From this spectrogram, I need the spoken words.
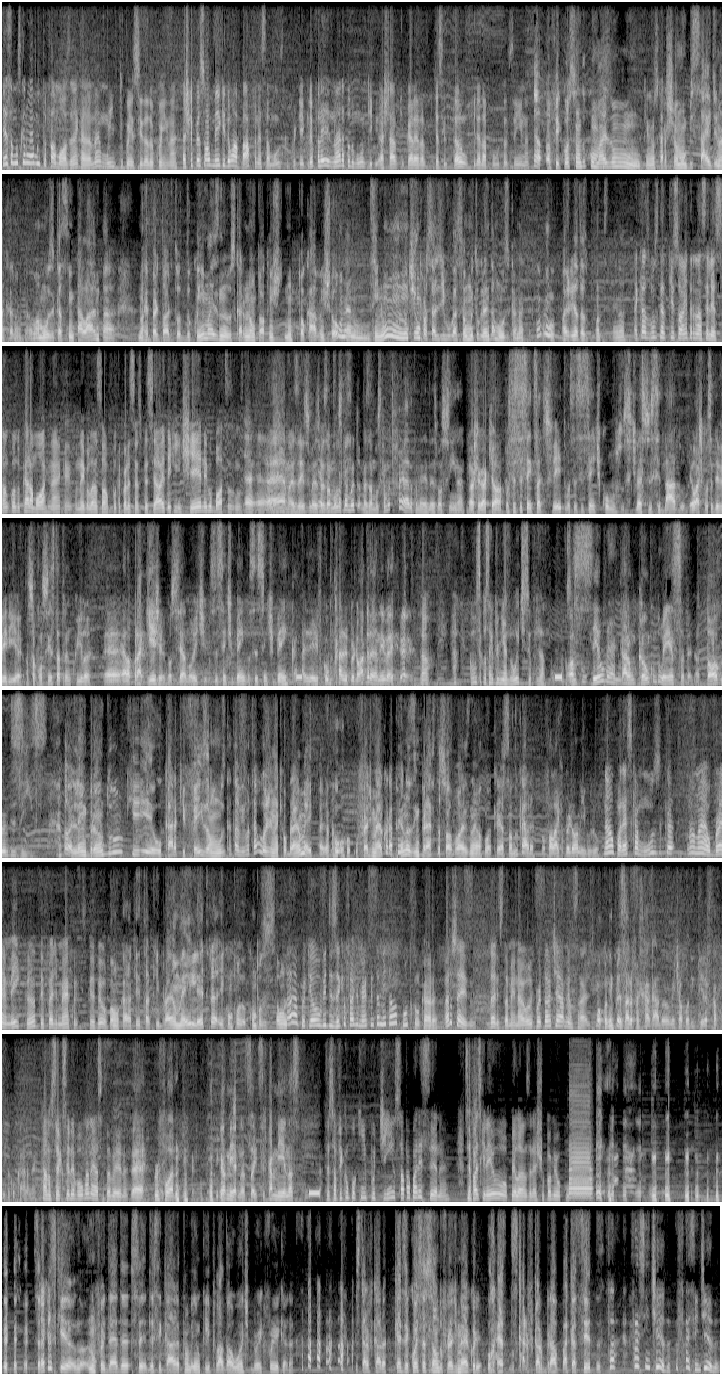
e essa música não é muito famosa, né, cara? Não é muito conhecida do Queen, né? Acho que o pessoal meio que deu uma bafa nessa música, porque, como eu falei, não era todo mundo que achava que o cara era, tinha sido tão filha da puta assim, né? É, ela ficou sendo com mais um. Que nem os caras chamam B-side, né, cara? É uma música assim, tá lá na, no repertório todo do Queen, mas os caras não, tocam, não tocavam em show, né? Não, assim, não, não tinha um processo de divulgação muito grande da música, né? Como a maioria das bandas tem, né? É aquelas músicas que só entram na seleção quando o cara morre, né? Que o nego lança uma puta coleção especial e tem que encher, o nego bota essas músicas. É, é, é. mas é isso mesmo. Mas a música é muito, mas a música é muito fera também, mesmo assim, né? Eu chegar aqui, ó. Você se sente satisfeito, você se sente como se tivesse suicidado. Eu acho que você deveria. A sua consciência tá tranquila. É, ela pragueja você à noite, você se sente bem, você se sente bem. Cara, ele ficou, cara, ele perdeu uma grana, hein, velho? Não. Como você consegue dormir à noite, seu filho da puta? Você Nossa. me fudeu, velho. Cara, um cão com doença, velho. A dog with disease. Lembrando que o cara que fez a música tá vivo até hoje, né? Que é o Brian May. O, o Fred Mercury apenas empresta sua voz, né? A criação do cara. Vou falar que perdeu um amigo, viu? Não, parece que a música. Não, não é. O Brian May canta e Fred Mercury que escreveu? Bom, o cara aqui tá aqui. Brian May, letra e compo composição. Ah, porque eu ouvi dizer que o Fred Mercury também tava puto com o cara. Eu não sei. Dane-se também, né? O importante é a mensagem. Bom, quando o empresário faz cagada, normalmente a banda inteira fica puta com o cara, né? A não ser que você levou uma nessa também, né? É. Por fora. Fica, menos, aí você fica menos Você só fica um pouquinho putinho só pra aparecer, né? Você faz que nem o Pelanza, né? Chupa meu cu. Será que eles que não foi ideia desse, desse cara também o clipe lá da Want Break Free, cara? Os caras ficaram. Quer dizer, com exceção do Fred Mercury, o resto dos caras ficaram bravos pra caceta. Fa faz sentido, faz sentido.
